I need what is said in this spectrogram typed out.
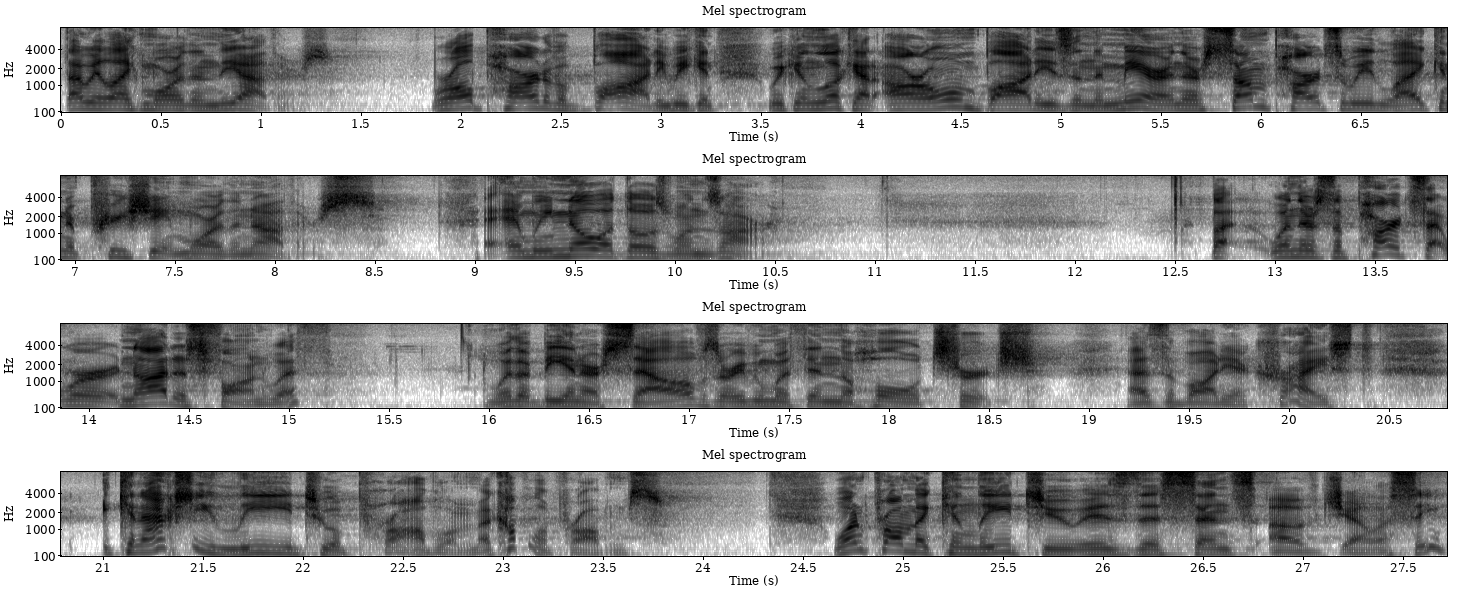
that we like more than the others. We're all part of a body. We can, we can look at our own bodies in the mirror, and there's some parts that we like and appreciate more than others. And we know what those ones are. But when there's the parts that we're not as fond with, whether it be in ourselves or even within the whole church as the body of Christ, it can actually lead to a problem, a couple of problems. One problem it can lead to is this sense of jealousy.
